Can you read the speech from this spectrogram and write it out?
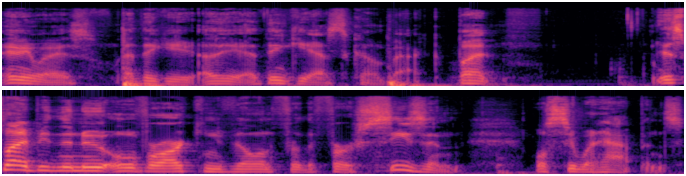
Anyways, I think he I think he has to come back. But this might be the new overarching villain for the first season. We'll see what happens.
